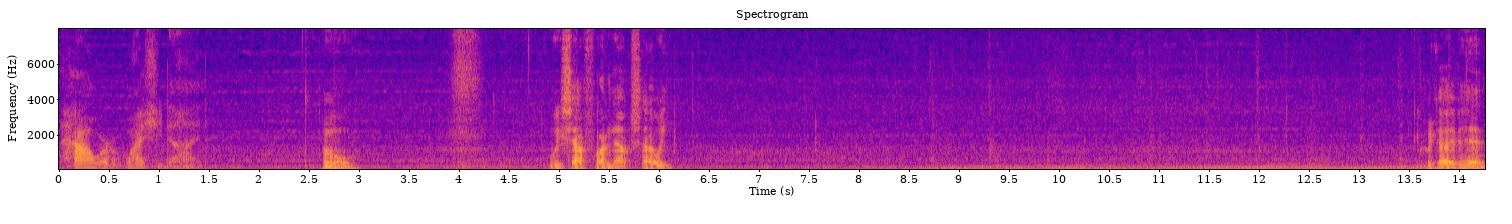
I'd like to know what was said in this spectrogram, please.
how or why she died. Oh. We shall find out, shall we? Can we go over here?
